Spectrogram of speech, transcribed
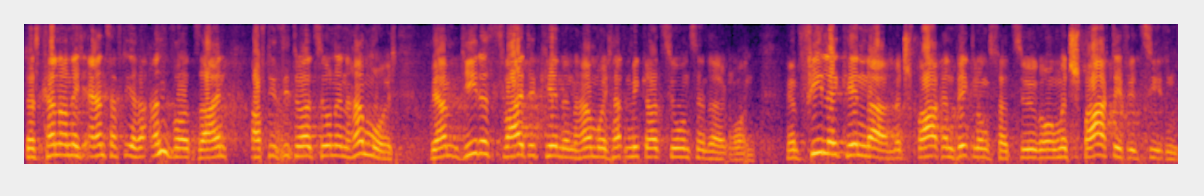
Das kann doch nicht ernsthaft Ihre Antwort sein auf die Situation in Hamburg. Wir haben jedes zweite Kind in Hamburg hat einen Migrationshintergrund. Wir haben viele Kinder mit Sprachentwicklungsverzögerungen, mit Sprachdefiziten.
